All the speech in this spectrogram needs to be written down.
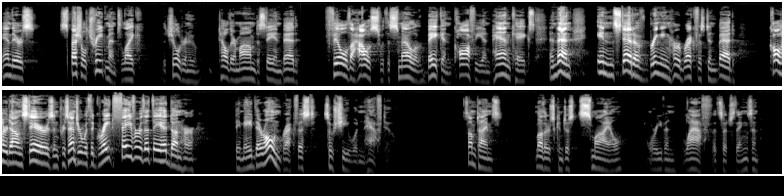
And there's special treatment, like the children who tell their mom to stay in bed, fill the house with the smell of bacon, coffee, and pancakes, and then, instead of bringing her breakfast in bed, call her downstairs and present her with the great favor that they had done her. They made their own breakfast so she wouldn't have to. Sometimes mothers can just smile or even laugh at such things, and,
